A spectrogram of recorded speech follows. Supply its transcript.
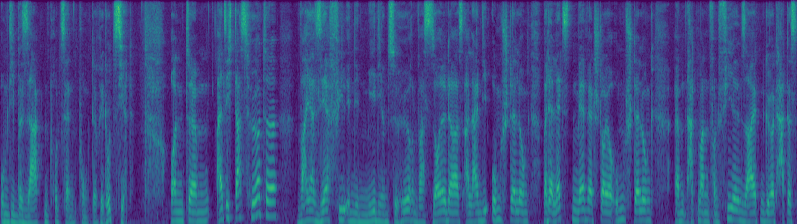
um die besagten Prozentpunkte reduziert. Und ähm, als ich das hörte, war ja sehr viel in den Medien zu hören. Was soll das? Allein die Umstellung. Bei der letzten Mehrwertsteuerumstellung ähm, hat man von vielen Seiten gehört, hat es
